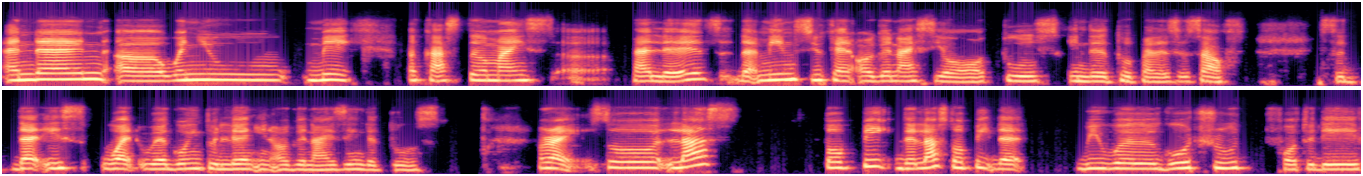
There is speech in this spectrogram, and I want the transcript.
And then uh, when you make a customized uh, palettes, that means you can organize your tools in the tool palettes itself. So that is what we're going to learn in organizing the tools. All right, so last topic, the last topic that we will go through for today,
